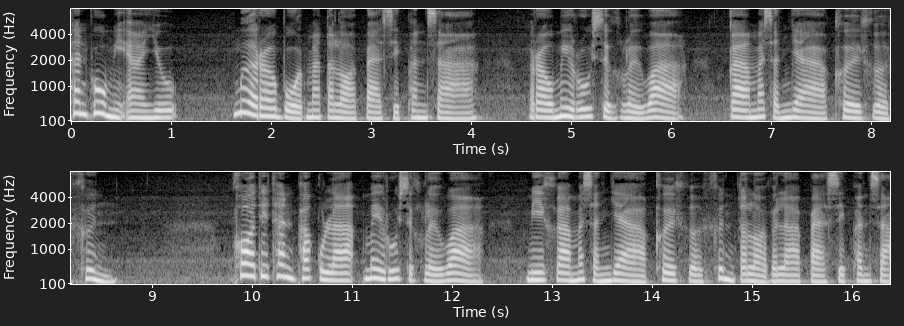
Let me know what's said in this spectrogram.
ท่านผู้มีอายุ เมื่อเราบวชมาตลอด 80พรรษา เราไม่รู้สึกเลยว่า กามสัญญาเคยเกิดขึ้น ข้อที่ท่านพักุละไม่รู้สึกเลยว่า มีกามสัญญาเคยเกิดขึ้นตลอดเวลา 80พรรษา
